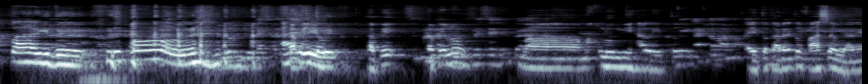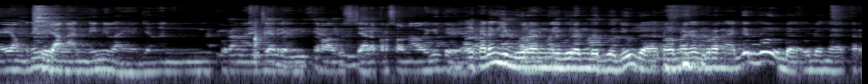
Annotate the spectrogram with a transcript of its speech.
apa gitu. Itu tolol. Tapi itu tapi tapi lu memaklumi hal itu itu karena itu fase bang. Ya yang penting jangan inilah ya jangan kurang ajar yang terlalu secara personal gitu ya. Eh kadang hiburan hiburan buat gue juga. Kalau mereka kurang ajar, gue udah udah nggak ter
